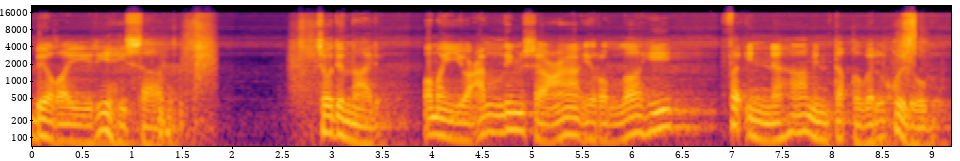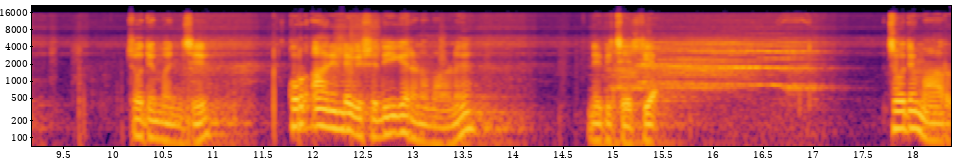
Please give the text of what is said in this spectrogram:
ബിഗൈരി ഹിസാബ്. ചോദ്യം നാല് മിൻ ഖുലൂബ്. ചോദ്യം അഞ്ച് ഖുർആാനിന്റെ വിശദീകരണമാണ് നബിചര്യ ചോദ്യം ആറ്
